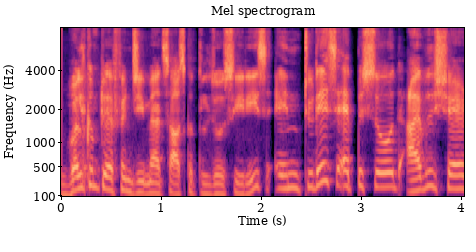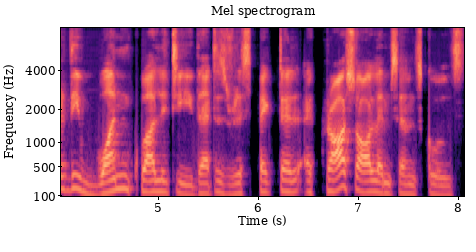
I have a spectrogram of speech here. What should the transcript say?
Welcome to F1GMAT's Ask Atul series. In today's episode, I will share the one quality that is respected across all M7 schools.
